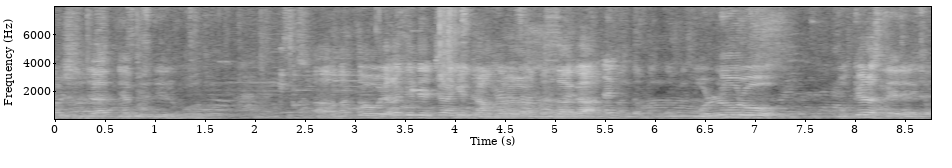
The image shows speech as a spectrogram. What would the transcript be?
ಪರಿಶುದ್ಧ ಜಾತಿಯ ಬೀದಿ ಇರ್ಬೋದು ಮತ್ತು ಎಲ್ಲಕ್ಕಿಂತ ಹೆಚ್ಚಾಗಿ ಗ್ರಾಮಗಳ ಬಂದಾಗ ಮುಳ್ಳೂರು ಮುಖ್ಯ ಏನಿದೆ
